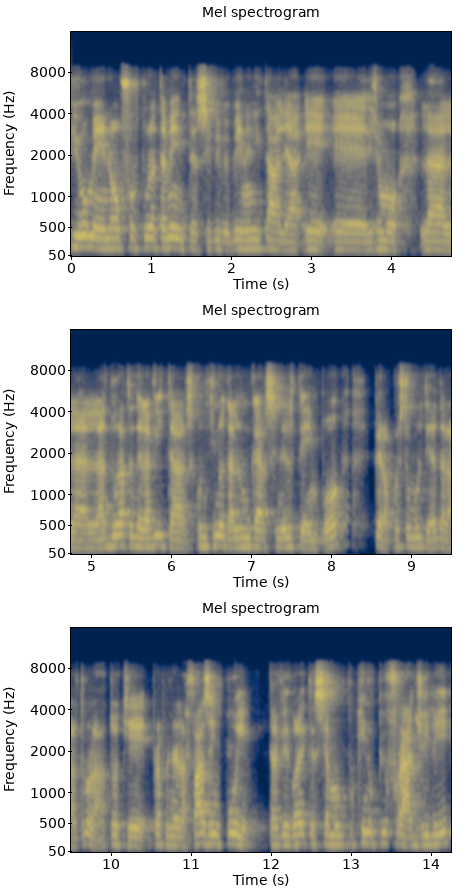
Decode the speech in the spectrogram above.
più o meno fortunatamente si vive bene in Italia e, e diciamo, la, la, la, durata della vita continua ad allungarsi nel tempo, però questo vuol dire dall'altro lato che proprio nella fase in cui, tra virgolette, siamo un pochino più fragili,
